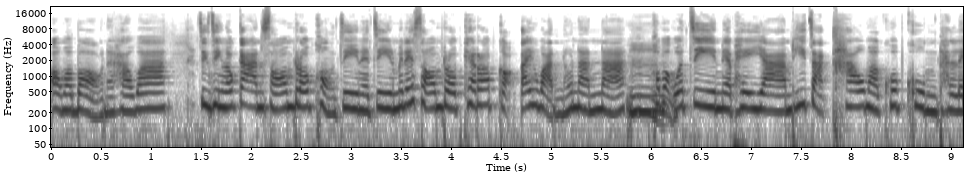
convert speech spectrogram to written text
ออกมาบอกนะคะว่าจริง ๆ แล้วการซ้อมรบของจีนเนี่ยจีนไม่ได้ซ้อมรบแค่รอบเกาะไต้หวันเท่านั้นนะ เขาบอกว่าจีนเนี่ยพยายามที่จะเข้ามาควบคุมทะเล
